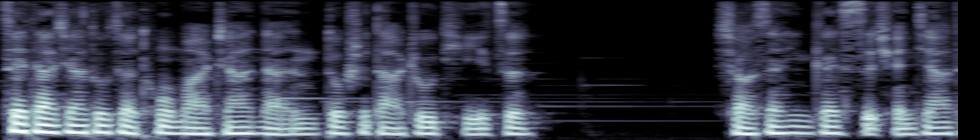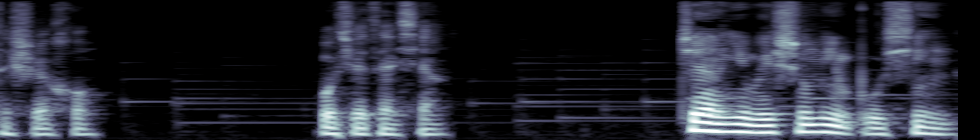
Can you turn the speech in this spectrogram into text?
在大家都在痛骂渣男都是大猪蹄子。小三应该死全家的时候，我却在想：这样因为生命不幸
